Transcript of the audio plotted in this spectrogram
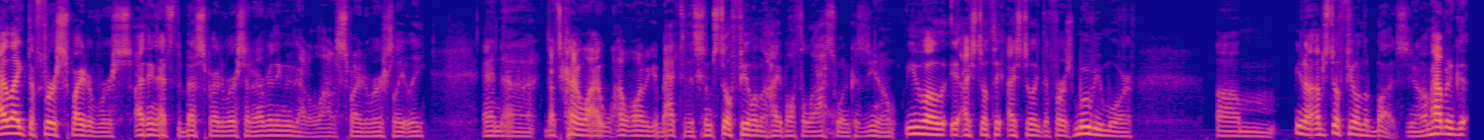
I like the first Spider Verse. I think that's the best Spider Verse out of everything. We've got a lot of Spider Verse lately, and uh, that's kind of why I, I want to get back to this. I'm still feeling the hype off the last one because you know, even though I still think I still like the first movie more. Um, you know, I'm still feeling the buzz. You know, I'm having a good,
